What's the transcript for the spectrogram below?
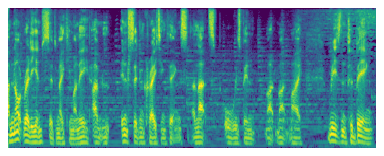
I'm not really interested in making money. I'm interested in creating things, and that's always been my, my, my reason for being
